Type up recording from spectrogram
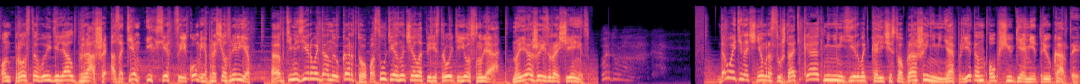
Он просто выделял браши, а затем их всех целиком и обращал в рельеф. Оптимизировать данную карту, по сути, означало перестроить ее с нуля. Но я же извращенец, Давайте начнем рассуждать, как минимизировать количество брашей, не меняя при этом общую геометрию карты.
